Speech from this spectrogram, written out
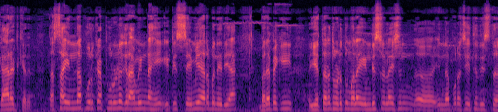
गारटकर आहेत तसा इंदापूर काय पूर्ण ग्रामीण नाही it is semi urban area बऱ्यापैकी येताना थोडं तुम्हाला इंडस्ट्रियलायझेशन इंदापुराच्या इथे दिसतं.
